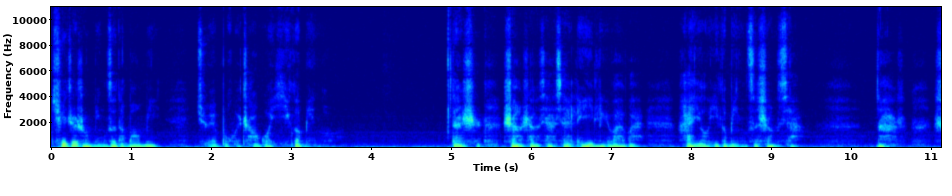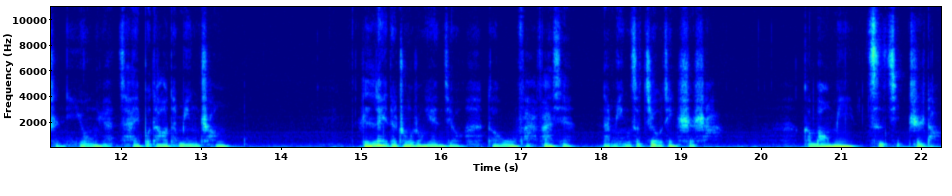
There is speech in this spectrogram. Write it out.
取这种名字的猫咪，绝不会超过一个名额。但是上上下下里里外外，还有一个名字剩下，那是你永远猜不到的名称。人类的种种研究都无法发现那名字究竟是啥，可猫咪自己知道，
